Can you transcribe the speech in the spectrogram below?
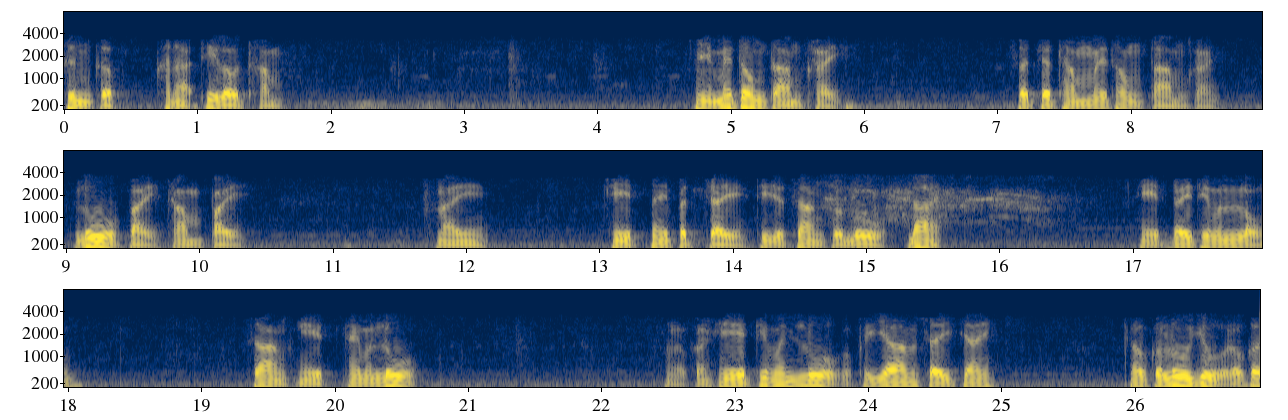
ขึ้นกับขณะที่เราทำนี่ไม่ต้องตามใครสัจธรรมไม่ต้องตามใครรู้ไปทำไปใน เหตุในปัจจัยที่จะสร้างตัวโลกได้ เหตุใดที่มันหลง สร้างเหตุให้มันรู้แล้วก็เหตุที่มันรู้ก็พยายามใส่ใจ เราก็รู้อยู่ เราก็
